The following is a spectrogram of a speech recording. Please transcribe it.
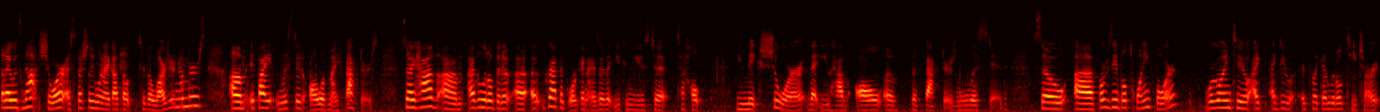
but I was not sure, especially when I got the, to the larger numbers, um, if I listed all of my factors. So I have um, I have a little bit of a, a graphic organizer that you can use to to help you make sure that you have all of the factors listed. So, uh, for example, 24 we're going to, I, I do, it's like a little T-chart,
